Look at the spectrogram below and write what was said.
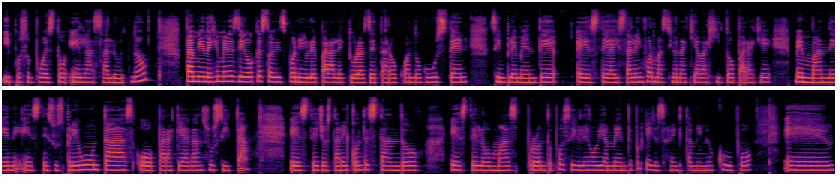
y por supuesto en la salud, ¿no? También déjenme les digo que estoy disponible para lecturas de tarot cuando gusten. Simplemente este, ahí está la información aquí abajito para que me manden este, sus preguntas o para que hagan su cita. Este, yo estaré contestando este, lo más pronto posible, obviamente, porque ellos saben que también me ocupo. Eh,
